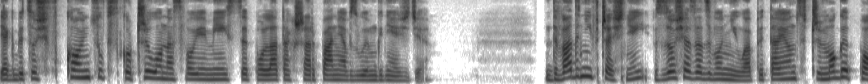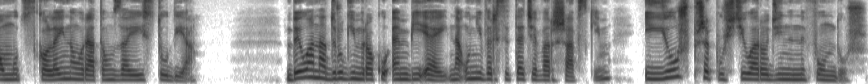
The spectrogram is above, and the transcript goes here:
jakby coś w końcu wskoczyło na swoje miejsce po latach szarpania w złym gnieździe. Dwa dni wcześniej Zosia zadzwoniła, pytając, czy mogę pomóc z kolejną ratą za jej studia. Była na drugim roku MBA na Uniwersytecie Warszawskim i już przepuściła rodzinny fundusz.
